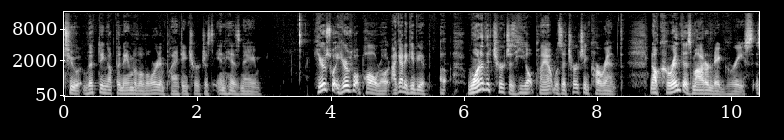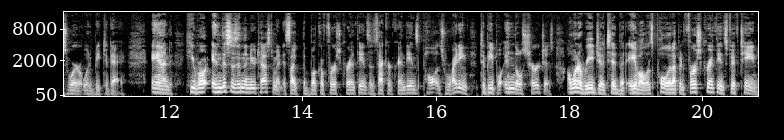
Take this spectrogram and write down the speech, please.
to lifting up the name of the Lord and planting churches in His name. Here's what, here's what Paul wrote. I got to give you a, a, one of the churches he helped plant was a church in Corinth. Now, Corinth is modern day Greece, is where it would be today. And he wrote, and this is in the New Testament. It's like the book of First Corinthians and Second Corinthians. Paul is writing to people in those churches. I want to read you a tidbit. Ava, let's pull it up in First Corinthians 15.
